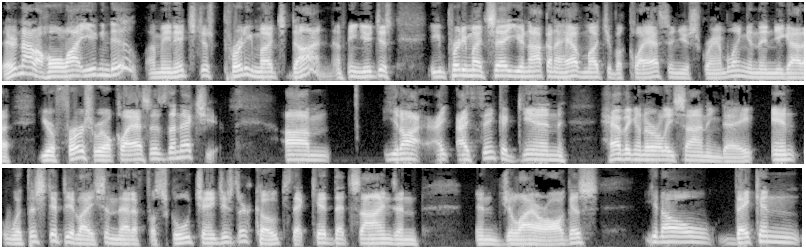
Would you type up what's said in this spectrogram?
There's not a whole lot you can do. I mean, it's just pretty much done. I mean, you just you pretty much say you're not going to have much of a class, and you're scrambling, and then you got to your first real class is the next year. Um, you know, I, I think again, having an early signing day and with the stipulation that if a school changes their coach, that kid that signs in in July or August, you know, they can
